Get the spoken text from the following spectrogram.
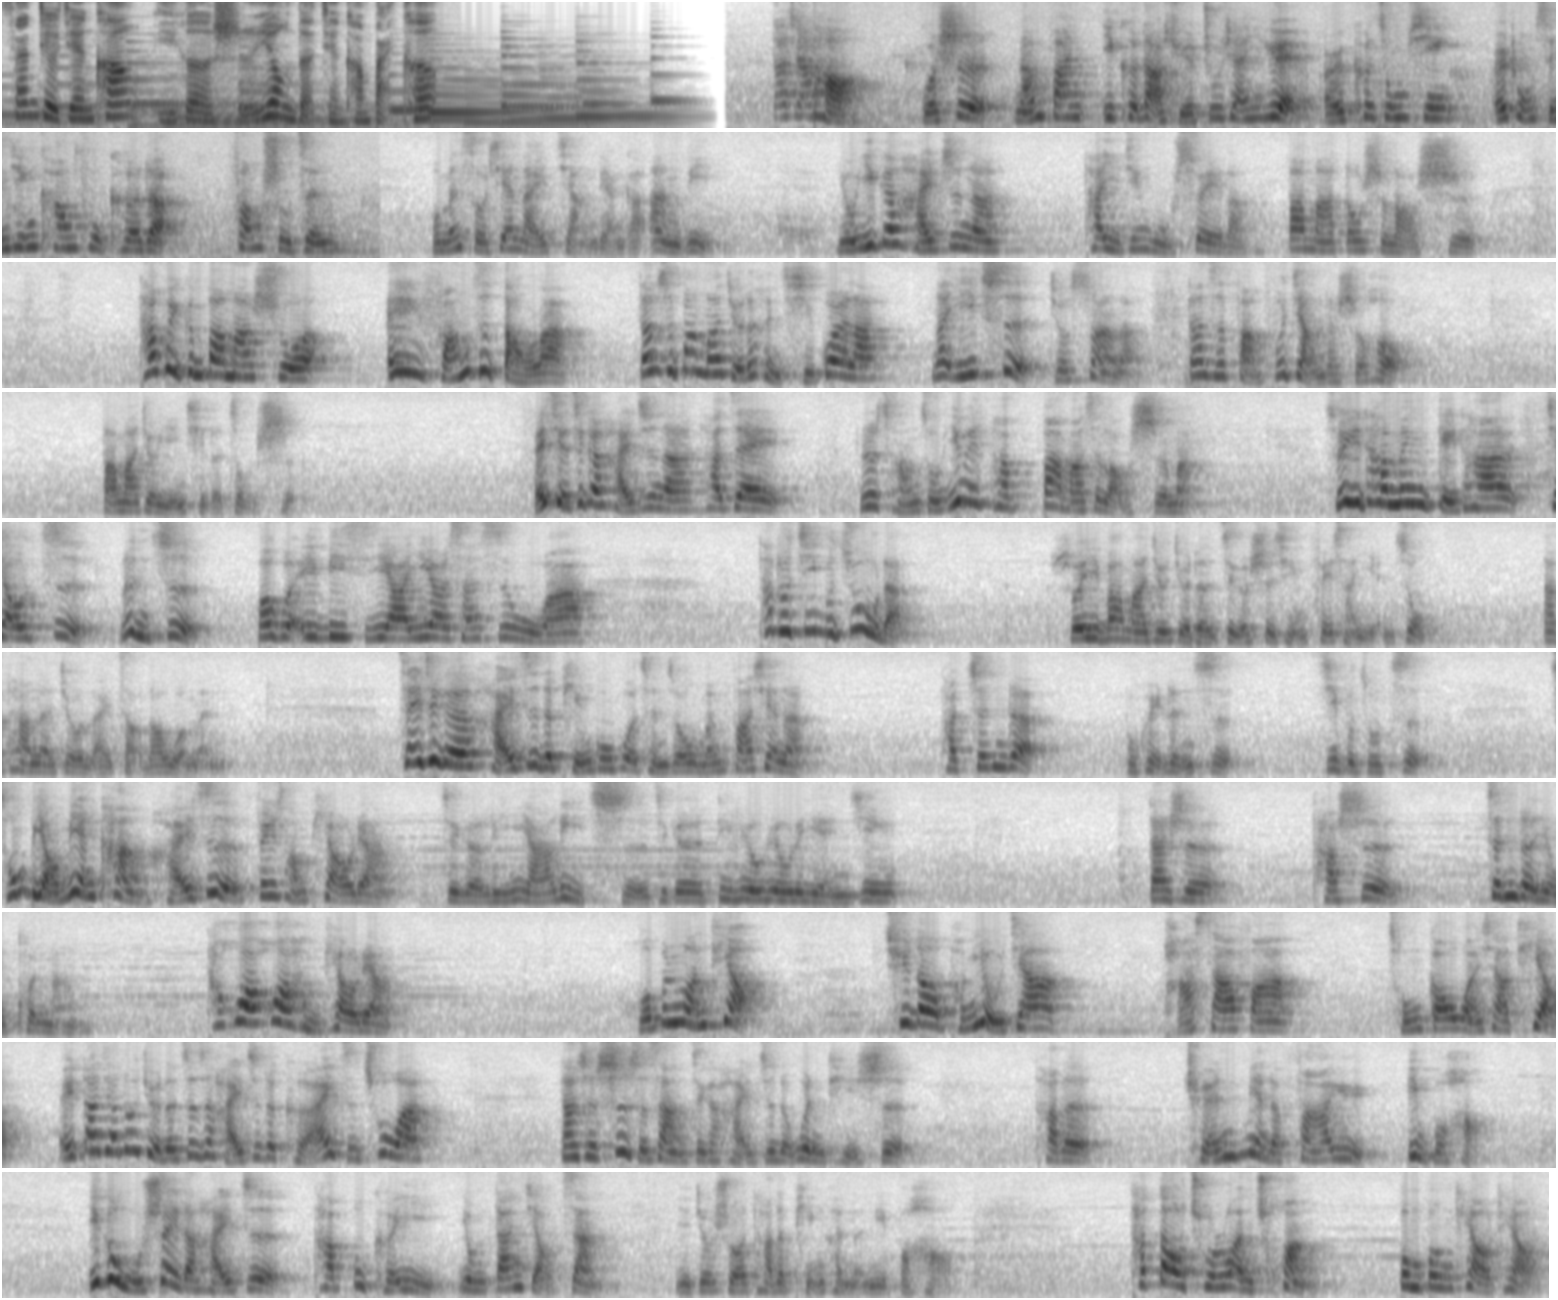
三九健康，一个实用的健康百科。大家好，我是南方医科大学珠江医院儿科中心儿童神经康复科的方淑珍。我们首先来讲两个案例。有一个孩子呢，他已经五岁了，爸妈都是老师。他会跟爸妈说：“哎，房子倒了。”当时爸妈觉得很奇怪啦。那一次就算了，但是反复讲的时候，爸妈就引起了重视。而且这个孩子呢，他在日常中，因为他爸妈是老师嘛，所以他们给他教字、认字，包括 A、B、C 啊，一二三四五啊，他都记不住的。所以爸妈就觉得这个事情非常严重，那他呢就来找到我们。在这个孩子的评估过程中，我们发现了，他真的不会认字，记不住字。从表面看，孩子非常漂亮，这个伶牙俐齿，这个滴溜溜的眼睛。但是，他是真的有困难。他画画很漂亮，活蹦乱跳，去到朋友家，爬沙发，从高往下跳。哎，大家都觉得这是孩子的可爱之处啊，但是事实上，这个孩子的问题是，他的全面的发育并不好。一个五岁的孩子，他不可以用单脚站，也就是说，他的平衡能力不好。他到处乱窜，蹦蹦跳跳，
